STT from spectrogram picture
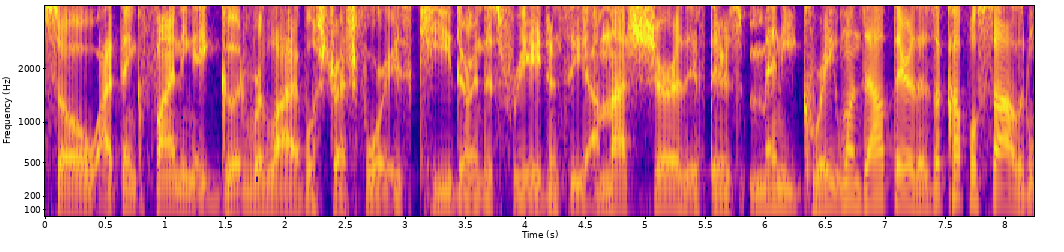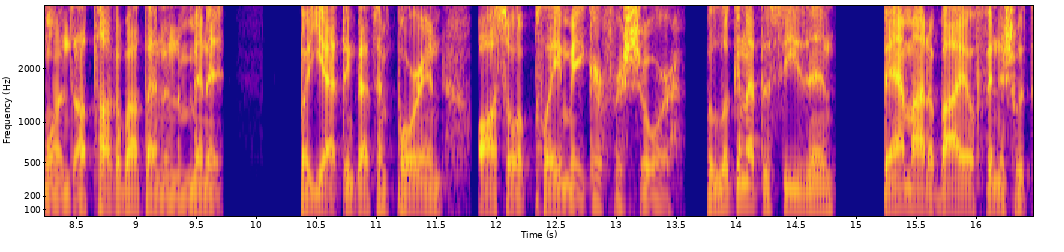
So I think finding a good, reliable stretch four is key during this free agency. I'm not sure if there's many great ones out there. There's a couple solid ones. I'll talk about that in a minute. But yeah, I think that's important. Also, a playmaker for sure. But looking at the season, Bam Adebayo finished with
